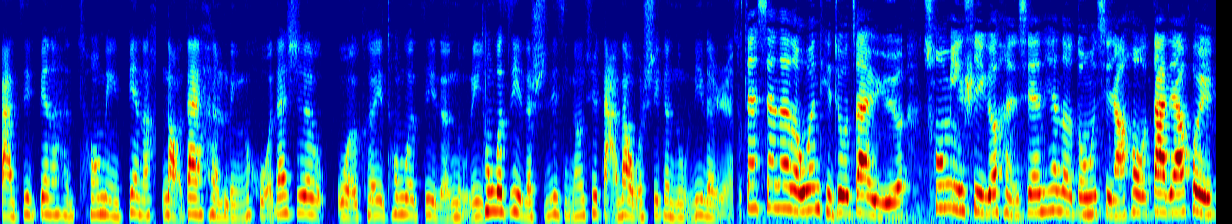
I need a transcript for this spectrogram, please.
把自己变得很聪明，变得脑袋很灵活，但是我可以通过自己的努力，通过自己的实际行动去达到我是一个努力的人。但现在的问题就在于，聪明是一个很先天的东西，然后大家会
